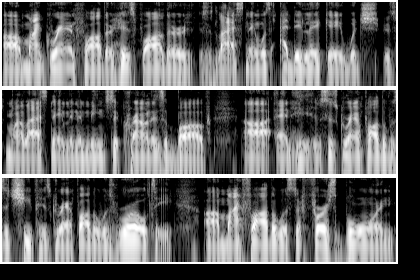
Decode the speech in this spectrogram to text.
Uh, my grandfather, his father, his last name was Adeleke, which is my last name, and it means the crown is above. Uh, and his his grandfather was a chief. His grandfather was royalty. Uh, my father was the firstborn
